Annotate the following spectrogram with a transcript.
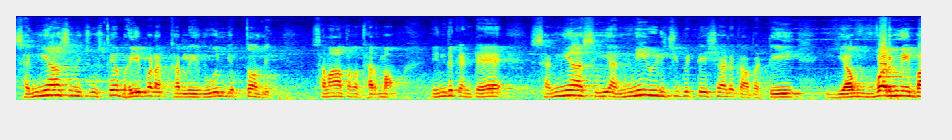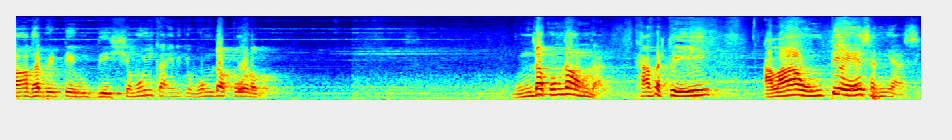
సన్యాసిని చూస్తే భయపడక్కర్లేదు అని చెప్తోంది సనాతన ధర్మం. ఎందుకంటే సన్యాసి అన్నీ విడిచిపెట్టేశాడు కాబట్టి ఎవరిని బాధ పెట్టే ఉద్దేశ్యము ఇక ఆయనకి ఉండకూడదు. ఉండకుండా ఉండాలి. కాబట్టి అలా ఉంటే సన్యాసి.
